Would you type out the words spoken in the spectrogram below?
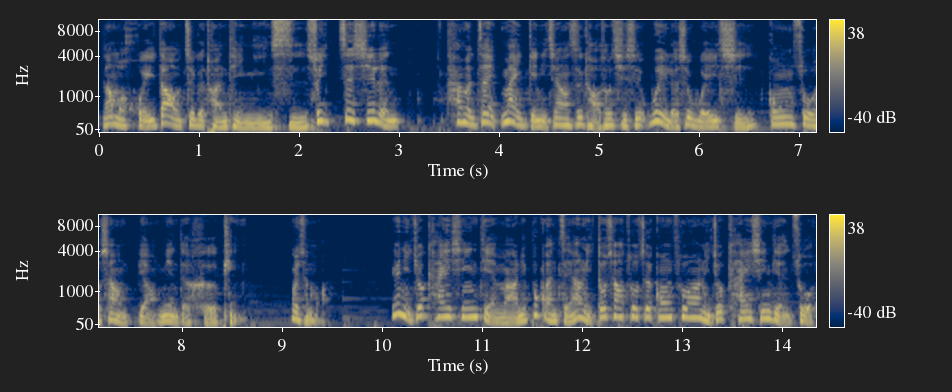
那我们回到这个团体迷思，所以这些人他们在卖给你这样思考的时候，其实为了是维持工作上表面的和平。为什么？因为你就开心一点嘛，你不管怎样，你都是要做这工作啊，你就开心点做。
